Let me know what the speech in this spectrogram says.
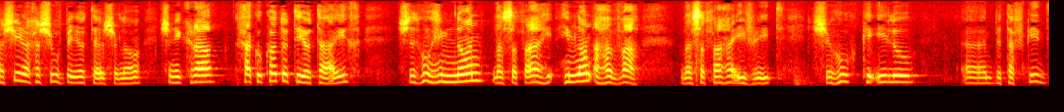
השיר החשוב ביותר שלו, שנקרא חקוקות אותיותייך, שהוא המנון לשפה, המנון אהבה לשפה העברית, שהוא כאילו uh, בתפקיד,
